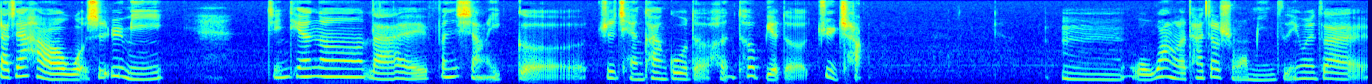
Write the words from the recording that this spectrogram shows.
大家好，我是玉米。今天呢，来分享一个之前看过的很特别的剧场。嗯，我忘了它叫什么名字，因为在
